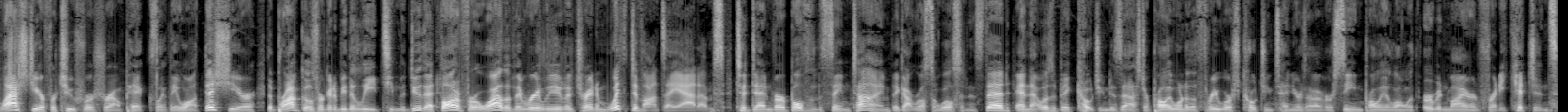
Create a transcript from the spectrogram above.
last year for two first round picks like they want this year, the Broncos were going to be the lead team to do that. Thought of for a while that they were really going to trade him with Davante Adams to Denver, both at the same time. They got Russell Wilson instead, and that was a big coaching disaster. Probably one of the three worst coaching tenures I've ever seen, probably along with Urban Meyer and Freddie Kitchens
